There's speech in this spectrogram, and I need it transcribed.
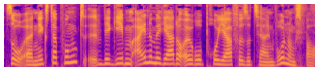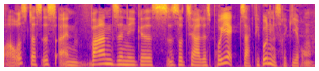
So, äh, nächster Punkt. Wir geben eine Milliarde Euro pro Jahr für sozialen Wohnungsbau aus. Das ist ein wahnsinniges soziales Projekt, sagt die Bundesregierung.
